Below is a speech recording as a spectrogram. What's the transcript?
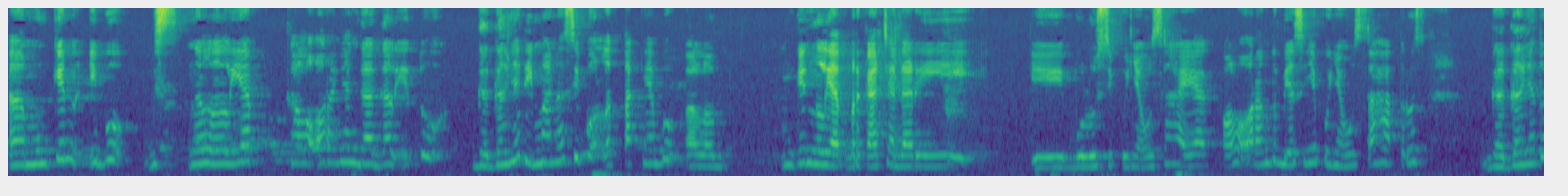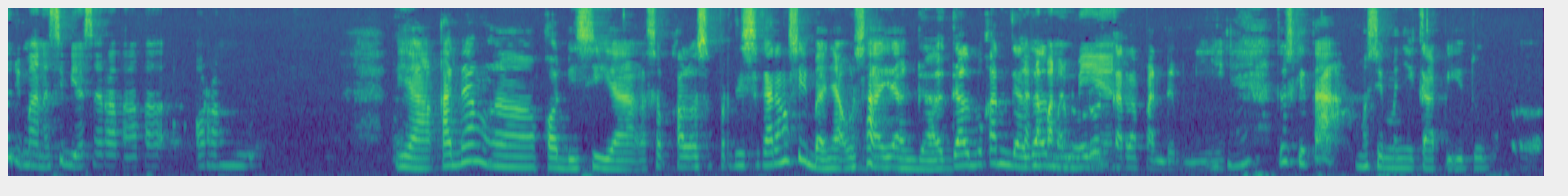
Uh, mungkin ibu ngelihat kalau orang yang gagal itu gagalnya di mana sih bu letaknya bu? Kalau mungkin ngelihat berkaca dari ibu Lucy punya usaha ya. Kalau orang tuh biasanya punya usaha terus gagalnya tuh di mana sih? Biasa rata-rata orang bu Ya, kadang uh, kondisi ya. So, kalau seperti sekarang sih banyak usaha yang gagal, bukan gagal karena menurun ya? karena pandemi. Mm -hmm. Terus kita mesti menyikapi itu uh,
